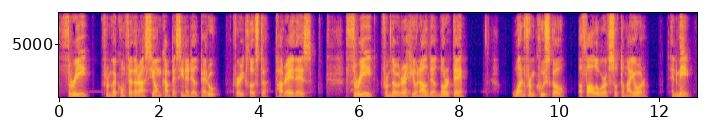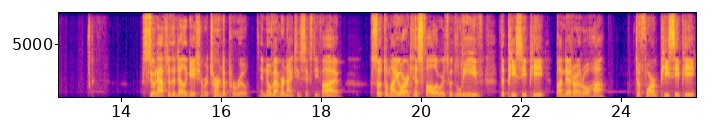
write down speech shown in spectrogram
Three from the Confederación Campesina del Perú, very close to Paredes. Three from the Regional del Norte. One from Cusco, a follower of Sotomayor, and me. Soon after the delegation returned to Peru in November 1965, Sotomayor and his followers would leave the PCP Bandera Roja to form PCP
